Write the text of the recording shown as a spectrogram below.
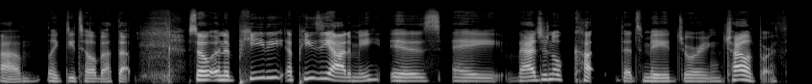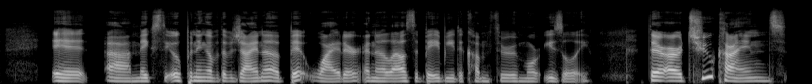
um, like detail about that. So, an epidi- episiotomy is a vaginal cut that's made during childbirth. It uh, makes the opening of the vagina a bit wider and allows the baby to come through more easily. There are two kinds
